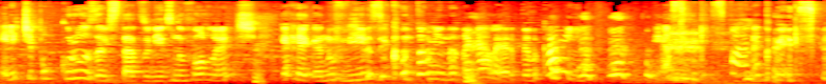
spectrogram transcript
Ele, tipo, cruza os Estados Unidos no volante, carregando o vírus e contaminando a galera pelo caminho. É assim que espalha a doença.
